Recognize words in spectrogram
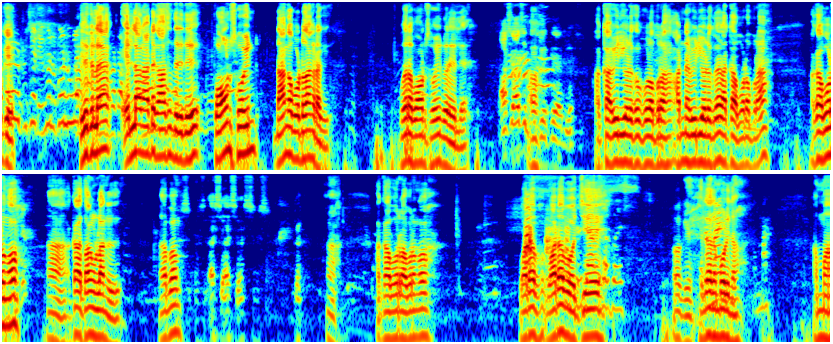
ஓகே. இதுக்குள்ள எல்லா நாட்டு காசும் தெரியுது. பவுன்ஸ் கோயின் நாங்கள் போட்டு தான் கிடக்கு. வேறு பவுன்ஸ் கோயின் வேறு இல்லை. அக்கா வீடியோ எடுக்க போட போகிறா அண்ணன் வீடியோ எடுக்கிறார் அக்கா போட போகிறா அக்கா போடுங்க. ஆ அக்கா தான் உள்ளாங்குது. அப்போ? ஆ அக்கா போடுறா அப்புறங்கோ வடை வடை போச்சு. ஓகே எல்லாரும் போடினா? அம்மா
